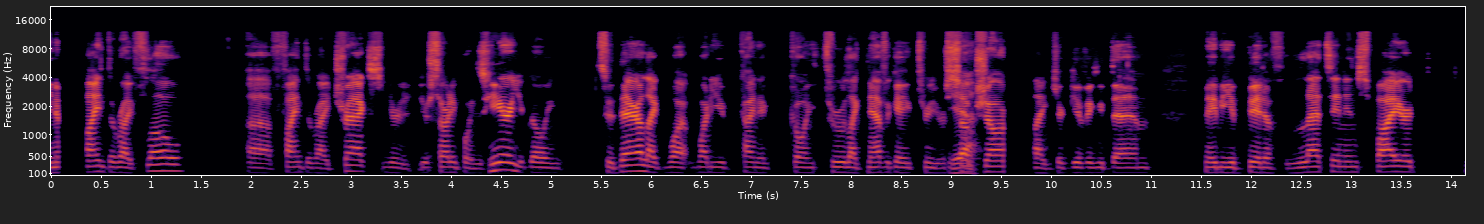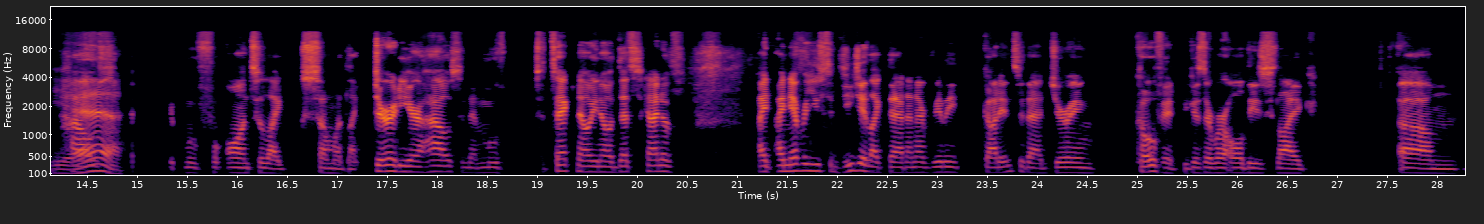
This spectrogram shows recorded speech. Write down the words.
you know, find the right flow, uh, find the right tracks. Your your starting point is here. You're going to there. Like what what are you kind of going through? Like navigate through your yeah. subgenre. Like you're giving them maybe a bit of Latin inspired yeah. house. Move on to like somewhat like dirtier house, and then move to techno you know that's kind of I, I never used to dj like that and i really got into that during covid because there were all these like um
